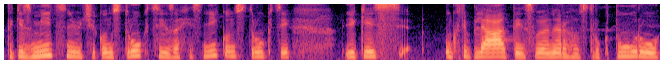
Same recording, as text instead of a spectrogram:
такі зміцнюючі конструкції, захисні конструкції, якісь укріпляти свою енергоструктуру,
